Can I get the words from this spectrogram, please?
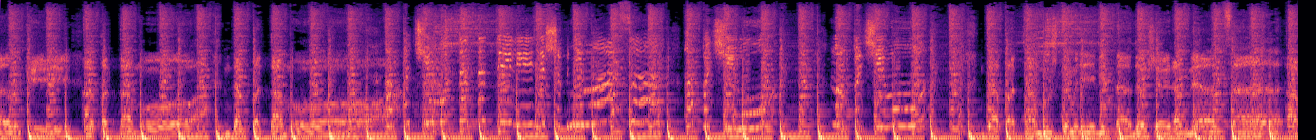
жалки, а потому, да потому. Почему тогда ты видишь обниматься, а почему, ну почему? Да потому что мне ведь надо же размяться, а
